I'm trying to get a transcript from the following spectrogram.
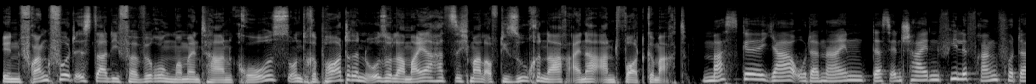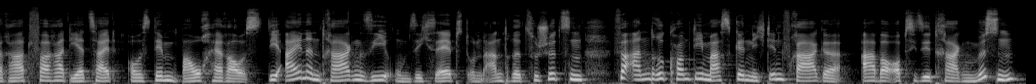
In Frankfurt ist da die Verwirrung momentan groß und Reporterin Ursula Mayer hat sich mal auf die Suche nach einer Antwort gemacht. Maske, ja oder nein, das entscheiden viele Frankfurter Radfahrer derzeit aus dem Bauch heraus. Die einen tragen sie, um sich selbst und andere zu schützen, für andere kommt die Maske nicht in Frage. Aber ob sie sie tragen müssen,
